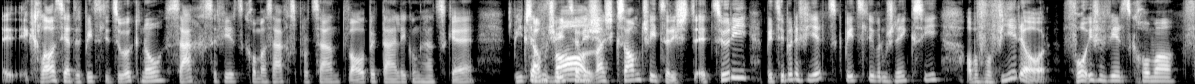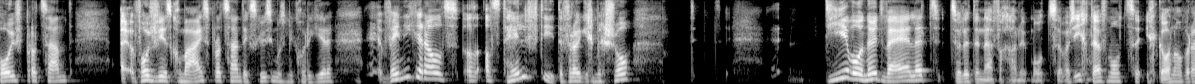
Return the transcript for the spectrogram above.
Äh, klar, sie hat ein bisschen zugenommen. 46,6 Prozent Wahlbeteiligung hat es gegeben. Bei Gesamtschweizerisch. Wahl, weißt, Gesamtschweizerisch. Äh, Zürich mit 47, ein bisschen über dem Schnitt. Gewesen, aber vor vier Jahren 45,5 Prozent. 45,1 äh, Prozent, excuse, ich muss mich korrigieren. Weniger als, als, als die Hälfte. Da frage ich mich schon, die, die nicht wählen, sollen dann einfach auch nicht motzen. Weißt, ich darf motzen, ich gehe aber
